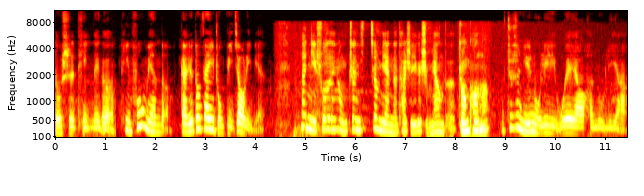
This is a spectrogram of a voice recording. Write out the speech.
都是挺那个、挺负面的感觉，都在一种比较里面。那你说的那种正正面的，它是一个什么样的状况呢？就是你努力，我也要很努力啊，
